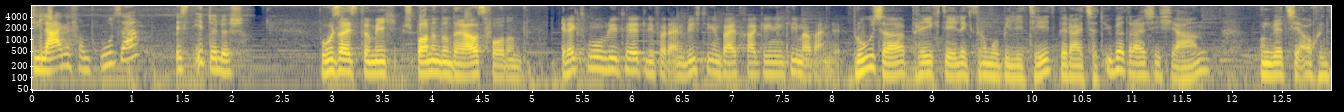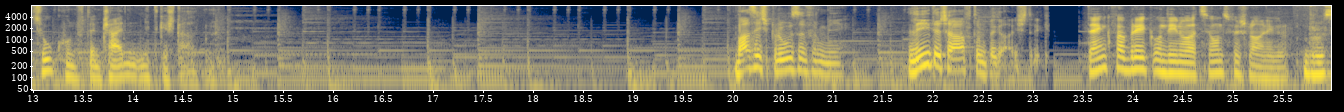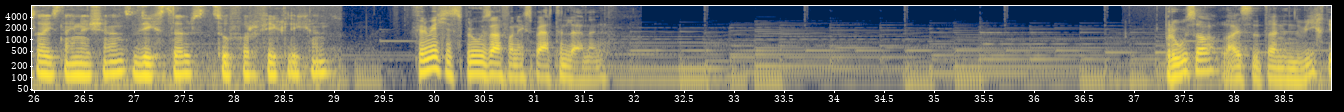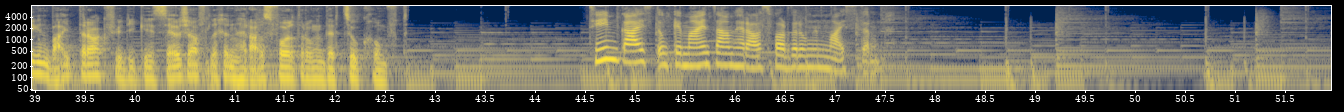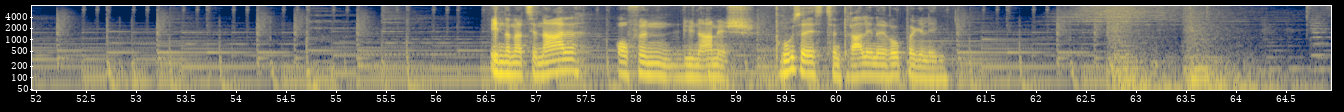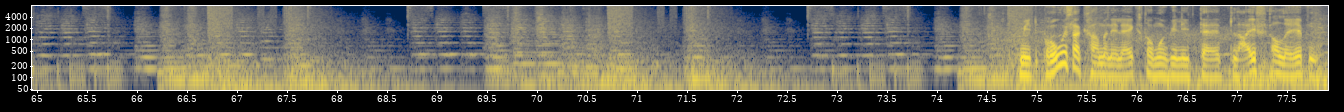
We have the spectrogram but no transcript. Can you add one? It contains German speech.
Die Lage von Brusa ist idyllisch. Brusa ist für mich spannend und herausfordernd. Elektromobilität liefert einen wichtigen Beitrag gegen den Klimawandel. Brusa prägt die Elektromobilität bereits seit über 30 Jahren und wird sie auch in Zukunft entscheidend mitgestalten. Was ist Brusa für mich? Leidenschaft und Begeisterung. Denkfabrik und Innovationsbeschleuniger. Brusa ist eine Chance, sich selbst zu verwirklichen. Für mich ist Brusa von Experten lernen. Brusa leistet einen wichtigen Beitrag für die gesellschaftlichen Herausforderungen der Zukunft. Teamgeist und gemeinsam Herausforderungen meistern. International, offen, dynamisch. Brusa ist zentral in Europa gelegen. Mit Brusa kann man Elektromobilität live erleben.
